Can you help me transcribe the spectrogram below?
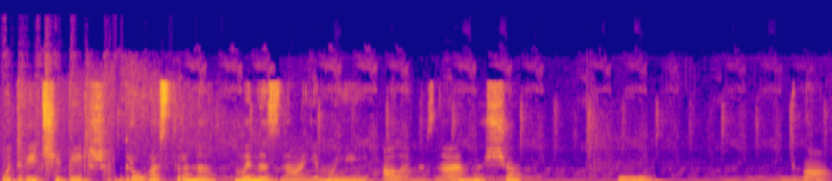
удвічі більше. Друга сторона ми не знаємо її, але ми знаємо, що у два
